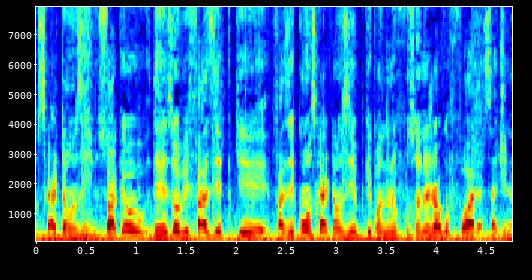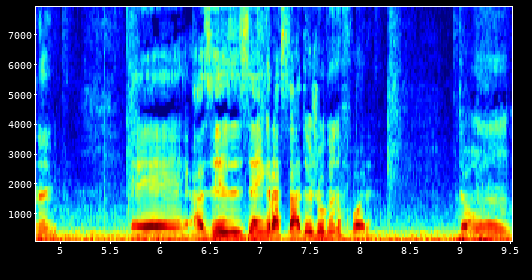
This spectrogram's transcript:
os cartãozinhos. Só que eu resolvi fazer, porque fazer com os cartãozinhos, porque quando não funciona eu jogo fora. Essa dinâmica. É, às vezes é engraçado eu jogando fora. Então,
